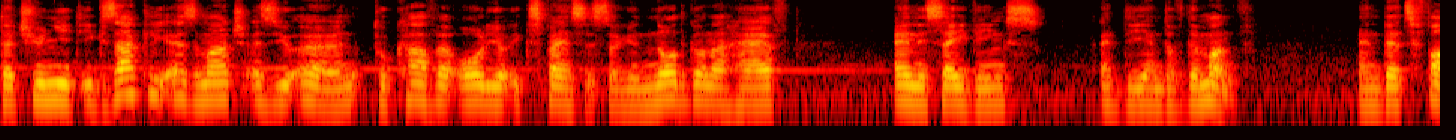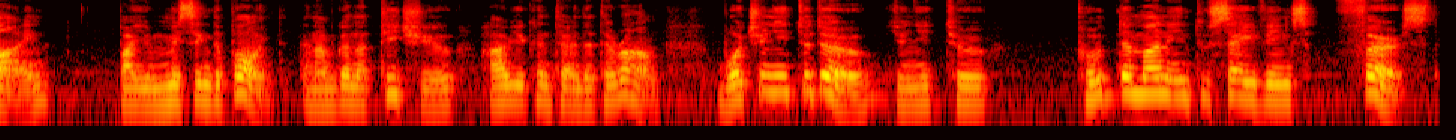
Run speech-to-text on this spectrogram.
that you need exactly as much as you earn to cover all your expenses, so you're not gonna have any savings at the end of the month. And that's fine, but you're missing the point and I'm gonna teach you how you can turn that around. What you need to do you need to put the money into savings first.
